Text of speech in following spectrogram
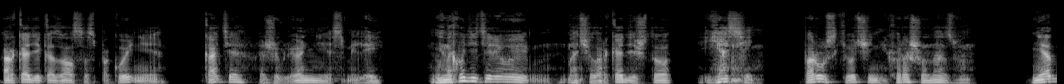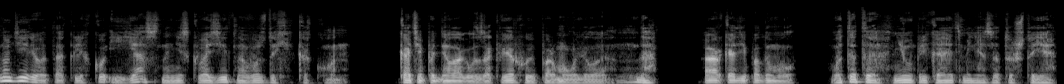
Аркадий казался спокойнее, Катя оживленнее, смелей. — Не находите ли вы, — начал Аркадий, — что ясень по-русски очень хорошо назван? Ни одно дерево так легко и ясно не сквозит на воздухе, как он. Катя подняла глаза кверху и промолвила «да». А Аркадий подумал, вот это не упрекает меня за то, что я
